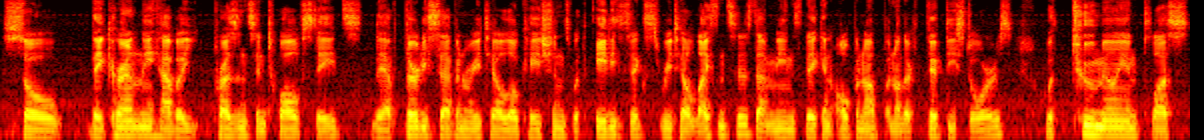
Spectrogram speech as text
So they currently have a presence in 12 states. They have 37 retail locations with 86 retail licenses. That means they can open up another 50 stores with 2 million plus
